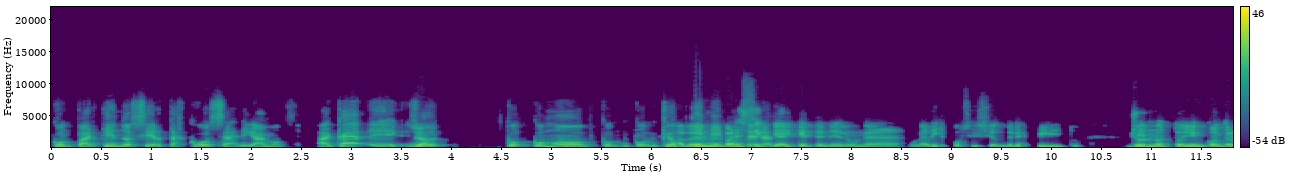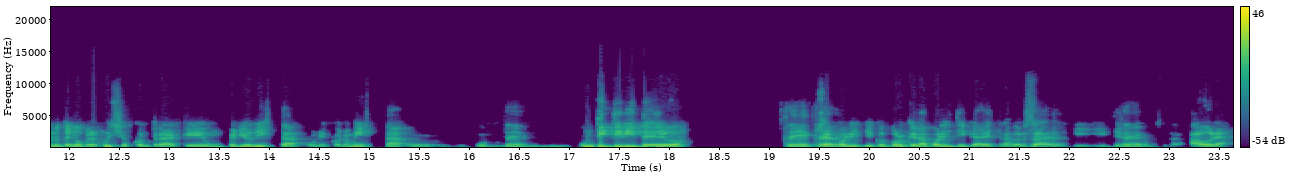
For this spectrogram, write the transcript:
compartiendo ciertas cosas, digamos. Acá eh, yo, ¿cómo, qué optimismo? me parece que hay que tener una, una disposición del espíritu. Yo no estoy en contra, no tengo prejuicios contra que un periodista, un economista, un, titiritero sea político, porque la política es transversal y, tiene que representar. Ahora,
